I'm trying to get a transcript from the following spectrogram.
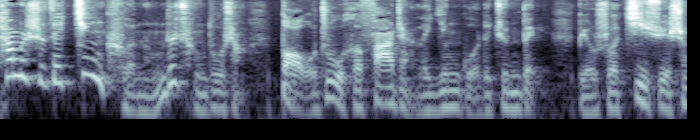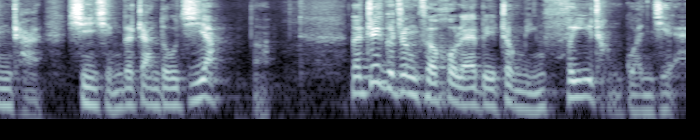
他们是在尽可能的程度上保住和发展了英国的军备，比如说继续生产新型的战斗机啊啊，那这个政策后来被证明非常关键。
